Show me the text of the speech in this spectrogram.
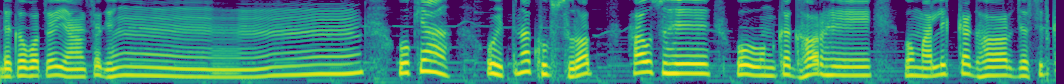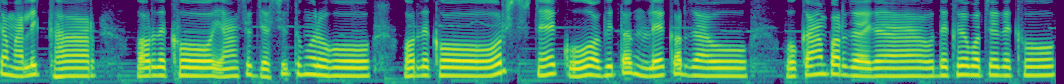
देखो बच्चे, यहाँ से घिंग। वो क्या? वो इतना खूबसूरत हाउस है। वो उनका घर है। वो मालिक का घर जसीब का मालिक घर। और देखो, यहाँ से जैसे तुम रहो। और देखो, और स्नेक को अभी तक लेकर जाओ। वो कहाँ पर जाएगा? वो देखो बच्चे, देखो।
